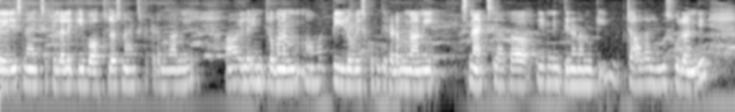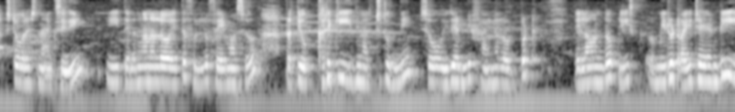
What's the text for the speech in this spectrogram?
డైలీ స్నాక్స్ పిల్లలకి బాక్స్లో స్నాక్స్ పెట్టడం కానీ ఇలా ఇంట్లో మనం టీలో వేసుకొని తినడం కానీ స్నాక్స్ లాగా ఈవినింగ్ తినడానికి చాలా యూస్ఫుల్ అండి స్టోరేజ్ స్నాక్స్ ఇది. ఈ తెలంగాణలో అయితే ఫుల్ ఫేమస్. ప్రతి ఒక్కరికి ఇది నచ్చుతుంది. సో ఇదే అండి ఫైనల్ అవుట్పుట్. ఎలా ఉందో ప్లీజ్ మీరు ట్రై చేయండి. ఈ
